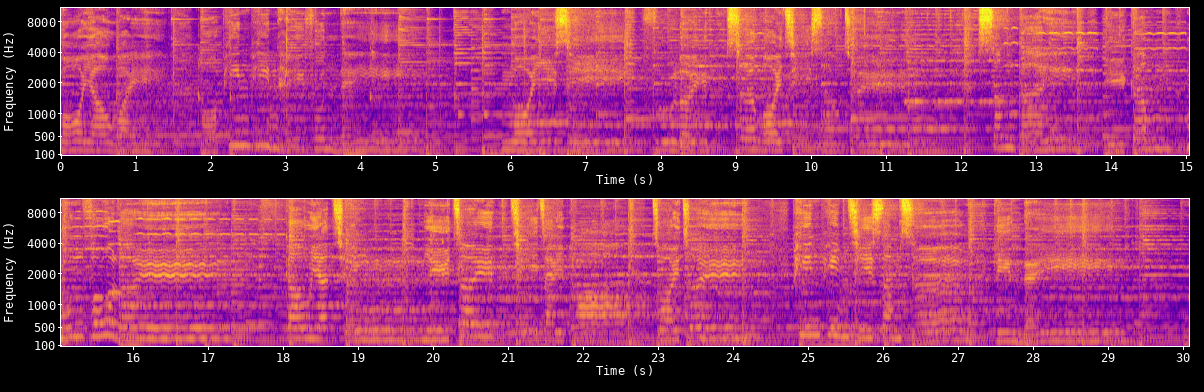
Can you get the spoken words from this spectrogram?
我又為何偏偏喜歡你？愛已是負累，相愛似受罪。心底如今滿苦淚，舊日情如醉，此际怕再追，偏偏痴心想見你。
